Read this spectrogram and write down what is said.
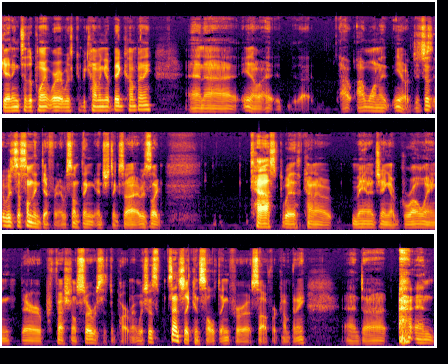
getting to the point where it was becoming a big company, and uh, you know, I, I, I wanted you know, just it was just something different. It was something interesting. So I was like tasked with kind of managing or growing their professional services department, which is essentially consulting for a software company, and uh, and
